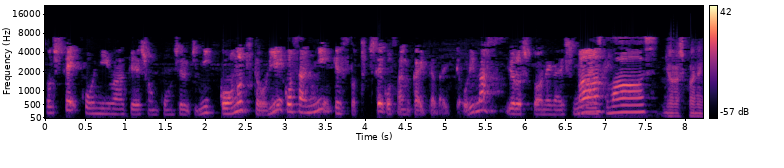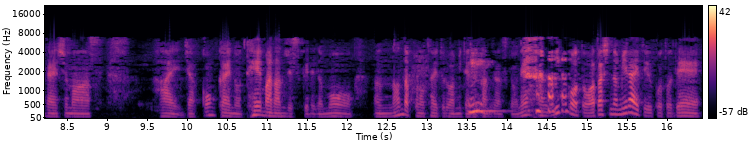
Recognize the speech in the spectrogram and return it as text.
そして公認ワーケーションコンシェルジュ日光の紀藤理恵子さんにゲストとしてご参加いただいております。よろしくお願いしますお願いし。ます。よろしくお願いします。はい。じゃあ今回のテーマなんですけれども、あのなんだこのタイトルはみたいな感じなんですけどね。あの日光と私の未来ということで、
